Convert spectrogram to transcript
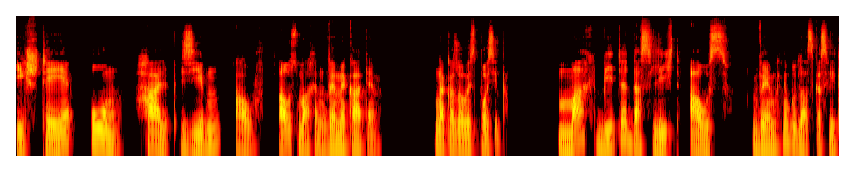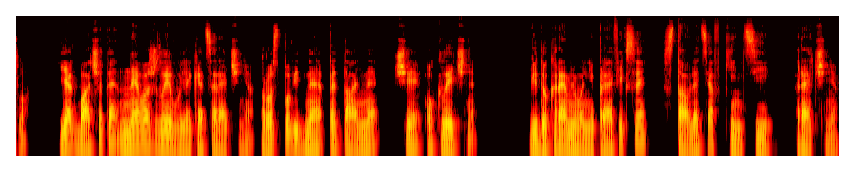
Ich stehe um halb sieben auf. Ausmachen – вимикати. Наказовий спосіб. Mach bitte das Licht aus. Вимкни, будь ласка, світло. Як бачите, неважливо, яке це речення розповідне, питальне чи окличне. Відокремлювальні префікси ставляться в кінці речення.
